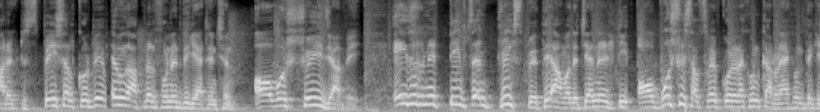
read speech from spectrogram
আরও একটু স্পেশাল করবে এবং আপনার ফোনের দিকে অ্যাটেনশন অবশ্যই যাবে। এই ধরনের টিপস অ্যান্ড ট্রিক্স পেতে আমাদের চ্যানেলটি অবশ্যই সাবস্ক্রাইব করে রাখুন, কারণ এখন থেকে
